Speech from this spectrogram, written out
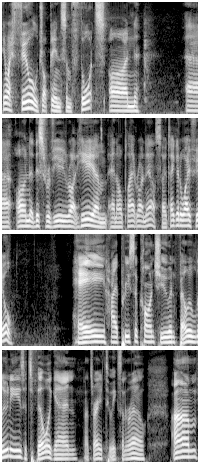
Anyway, Phil dropped in some thoughts on uh, on this review right here, um, and I'll play it right now. So take it away, Phil. Hey, High Priest of Khonshu and fellow loonies, it's Phil again. That's right, two weeks in a row. Um,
